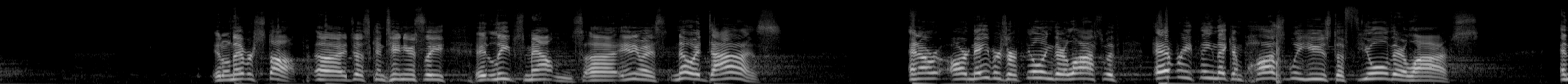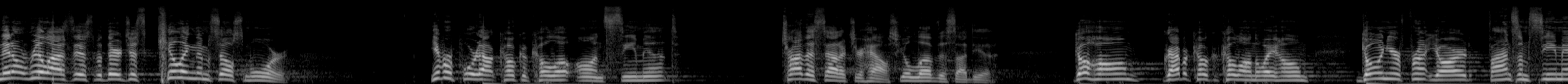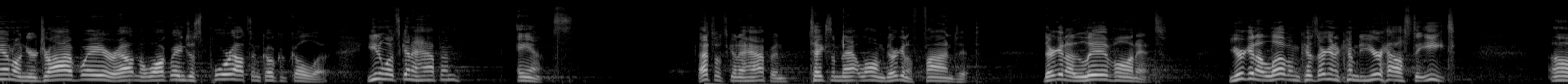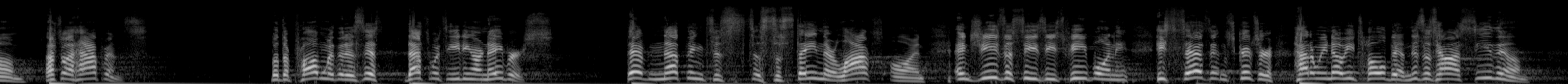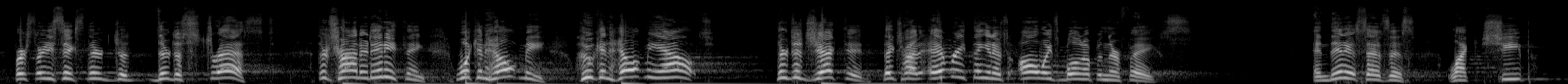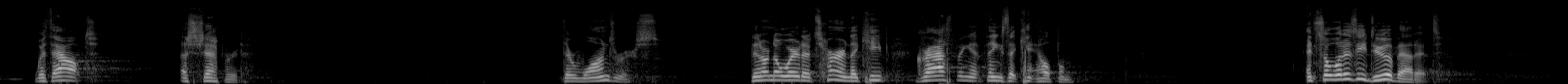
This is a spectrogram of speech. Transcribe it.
It'll never stop. Uh, it just continuously, it leaps mountains. Uh, anyways, no, it dies. And our, our neighbors are filling their lives with everything they can possibly use to fuel their lives. And they don't realize this, but they're just killing themselves more. You ever poured out Coca Cola on cement? Try this out at your house. You'll love this idea. Go home, grab a Coca Cola on the way home, Go in your front yard, find some cement on your driveway or out in the walkway, and just pour out some Coca Cola. You know what's going to happen? Ants. That's what's going to happen. It takes them that long. They're going to find it, they're going to live on it. You're going to love them because they're going to come to your house to eat. Um, that's what happens. But the problem with it is this that's what's eating our neighbors. They have nothing to, to, sustain their lives on. And Jesus sees these people and he, he says it in Scripture. How do we know? He told them, This is how I see them. Verse 36 they're, they're distressed. They're trying at anything. What can help me? Who can help me out? They're dejected. They tried everything and it's always blown up in their face. And then it says this like sheep without a shepherd. They're wanderers. They don't know where to turn. They keep grasping at things that can't help them. And so, what does he do about it?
